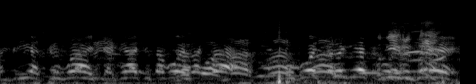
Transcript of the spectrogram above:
Андрей, открывайся. Мяч у того игрока. Другой. Побегай, нужен. вперед.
